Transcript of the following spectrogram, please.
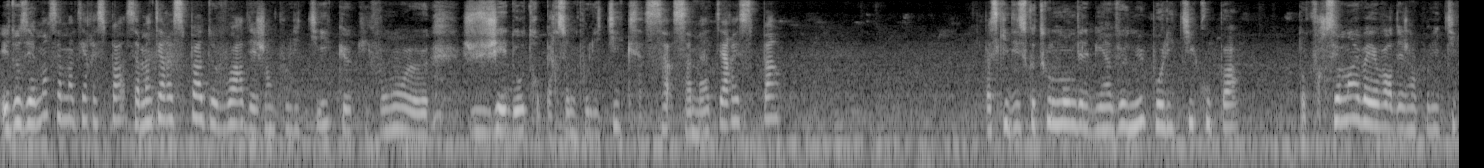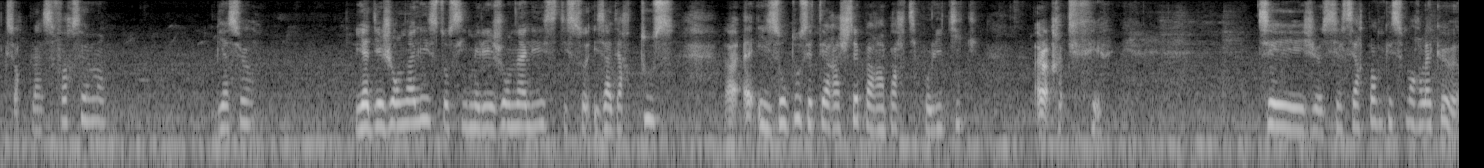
Et deuxièmement, ça m'intéresse pas. Ça m'intéresse pas de voir des gens politiques qui vont euh, juger d'autres personnes politiques. Ça, ça, m'intéresse pas. Parce qu'ils disent que tout le monde est le bienvenu, politique ou pas. Donc forcément, il va y avoir des gens politiques sur place, forcément. Bien sûr. Il y a des journalistes aussi, mais les journalistes, ils, ils adhèrent tous. Euh, ils ont tous été rachetés par un parti politique. Alors, c'est le serpent qui se mord la queue.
